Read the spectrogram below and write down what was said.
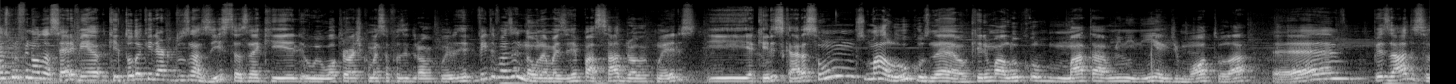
Mas pro final da série vem que todo aquele arco dos nazistas, né? Que ele- o Walter White começa a fazer droga com eles. Vem fazer não, né? Mas repassar droga com eles. E aqueles caras são uns malucos, né? Aquele maluco mata a menininha de moto lá. É pesada essa,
